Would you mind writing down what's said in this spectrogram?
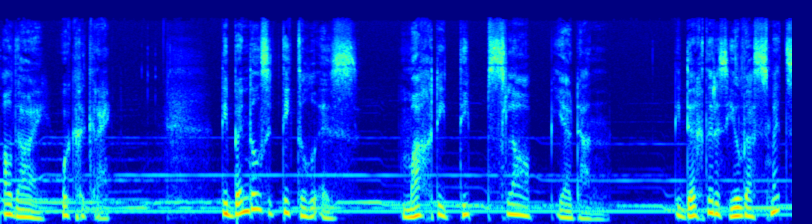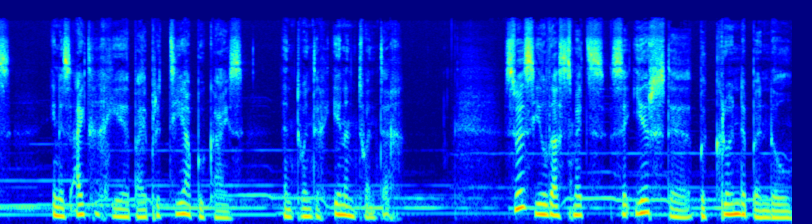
al daai ook gekry. Die bundel se titel is Mag die diep slaap jou dan. Die digter is Hilda Smits en is uitgegee by Protea Boekhuis in 2021. Soos Hilda Smits se eerste bekroonde bundel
